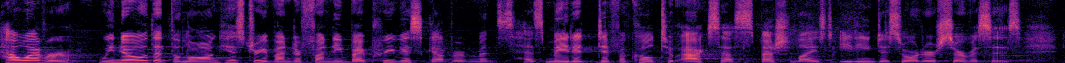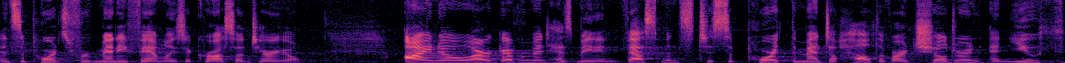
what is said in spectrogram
However, we know that the long history of underfunding by previous governments has made it difficult to access specialized eating disorder services and supports for many families across Ontario. I know our government has made investments to support the mental health of our children and youth,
